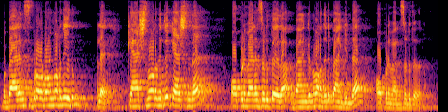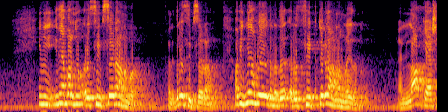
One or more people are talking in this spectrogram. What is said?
അപ്പോൾ ബാലൻസ് ബ്രോഡൗൺ എന്ന് പറഞ്ഞ് എഴുതും അല്ലേ? ക്യാഷ് എന്ന് പറഞ്ഞിട്ട് ക്യാഷിന്റെ ഓപ്പണിംഗ് ബാലൻസ് എടുത്ത് എഴുതാം ബാങ്ക് എന്ന് പറഞ്ഞിട്ട് ബാങ്കിന്റെ ഓപ്പണിംഗ് ബാലൻസ് എടുത്ത് എഴുതണം. ഇനി ഇത് ഞാൻ പറഞ്ഞു റിസീപ്റ്റ് സൈഡ് ആണെന്ന് പറഞ്ഞു. അല്ല? ഇത് റിസീപ്റ്റ് സൈഡ് ആണ്. അപ്പൊ ഇനി നമ്മൾ എഴുതുന്നത് റെസിപ്റ്റുകളാണ് നമ്മൾ എഴുതേണ്ടത്. എല്ലാ ക്യാഷ്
